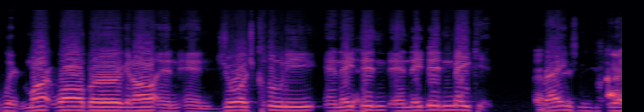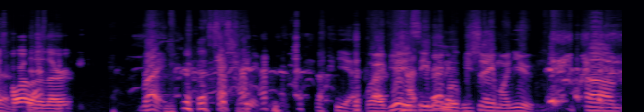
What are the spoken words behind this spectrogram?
with Mark Wahlberg and all and and George Clooney, and they yes. didn't and they didn't make it. Right? Yeah. Spoiler alert. Right. yeah. Well, if you ain't seen that movie, shame on you. Um,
